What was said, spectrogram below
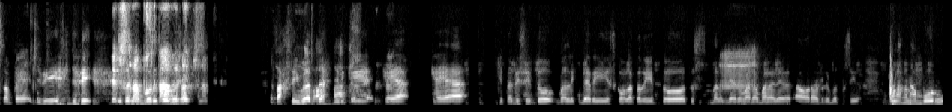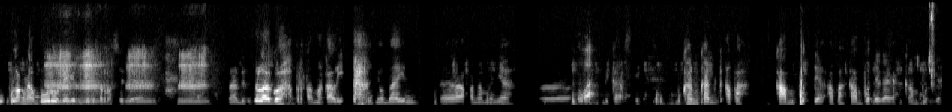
sampai jadi jadi Dev, itu Namboru tuh udah saksi, saksi banget dah jadi kayak kayak kayak kita di situ balik dari sekolah ke situ terus balik dari Hmm. mana-mana dari tawaran ribet pasti pulang Namboru pulang Namboru kayak gitu gitu Hmm. terus gitu ya. Nah di situlah gue pertama kali nyobain eh, apa namanya eh, Tua. dikasih bukan bukan apa kamput ya apa kamput ya kayak kamput ya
